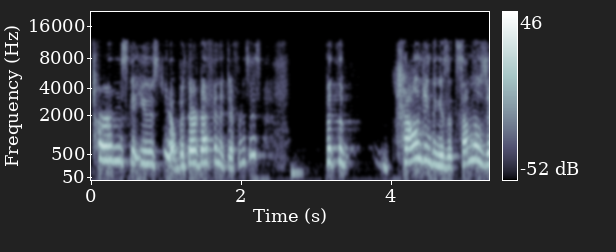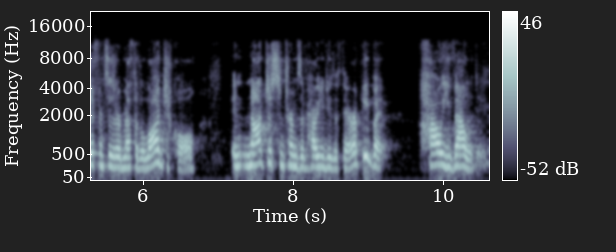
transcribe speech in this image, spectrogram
terms get used, you know, but there are definite differences. But the challenging thing is that some of those differences are methodological, and not just in terms of how you do the therapy, but how you validate it.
